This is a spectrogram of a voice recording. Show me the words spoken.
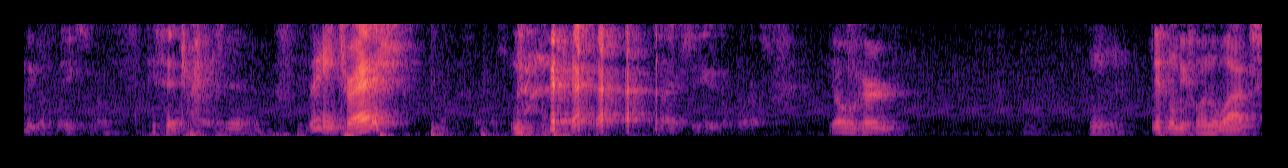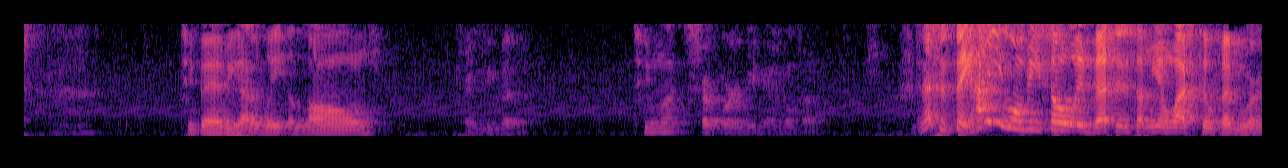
Nigga face, bro. He said trash. Yeah. They ain't trash. Yo, hurt. Mm. It's gonna be fun to watch. Too bad we gotta wait a long Ain't too bad. Two months. February be here no time. And that's the thing. How you gonna be so invested in something you don't watch till February?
